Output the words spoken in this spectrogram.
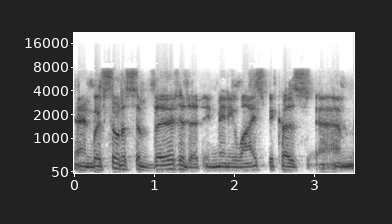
and we've sort of subverted it in many ways because um,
